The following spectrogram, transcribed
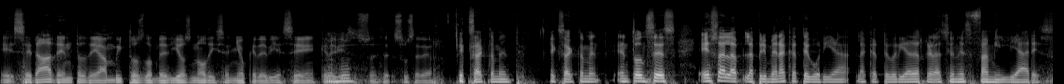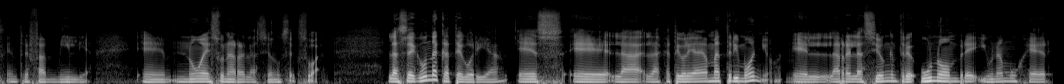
eh, se da dentro de ámbitos donde Dios no diseñó que debiese, que debiese suce- suceder. Exactamente, exactamente. Entonces, esa es la, la primera categoría, la categoría de relaciones familiares, entre familia. Eh, no es una relación sexual. La segunda categoría es eh, la, la categoría de matrimonio, el- la relación entre un hombre y una mujer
